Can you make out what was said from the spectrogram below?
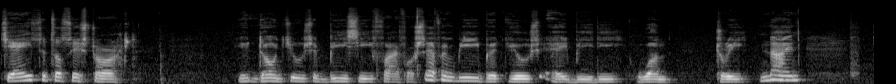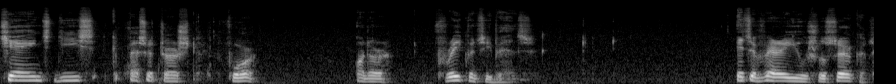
Change the transistor. You don't use a BC547B but use a BD139 change these capacitors for other frequency bands. It's a very useful circuit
